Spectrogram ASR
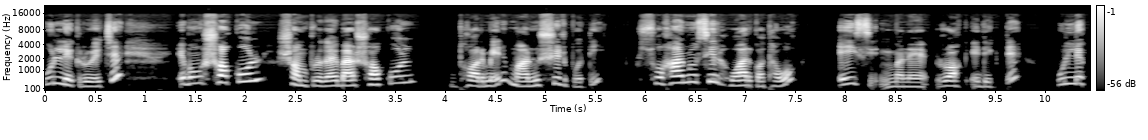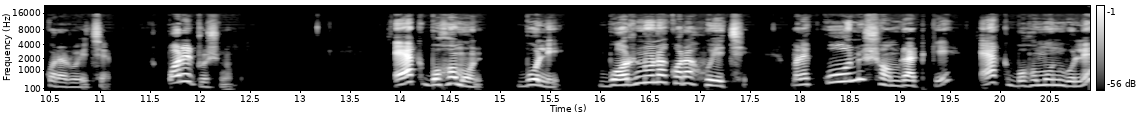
উল্লেখ রয়েছে এবং সকল সম্প্রদায় বা সকল ধর্মের মানুষের প্রতি সহানুশীল হওয়ার কথাও এই মানে রক এডিক্টে উল্লেখ করা রয়েছে। পরের প্রশ্ন। এক বহমন বলে বর্ণনা করা হয়েছে। মানে কোন সম্রাটকে এক বহমন বলে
